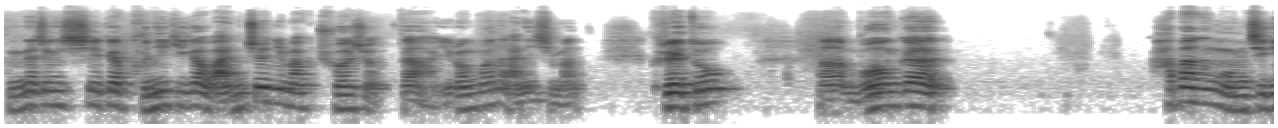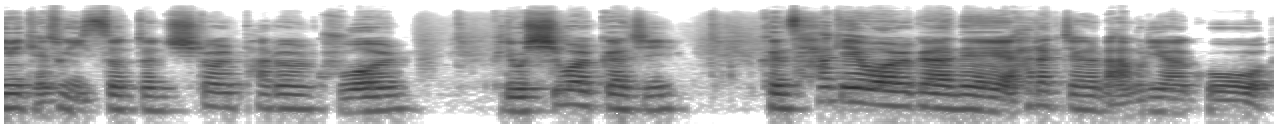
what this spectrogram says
국내 증시가 분위기가 완전히 막 좋아졌다 이런 건 아니지만 그래도 아, 무언가 하방 움직임이 계속 있었던 7월, 8월, 9월 그리고 10월까지 근 4개월간의 하락장을 마무리하고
